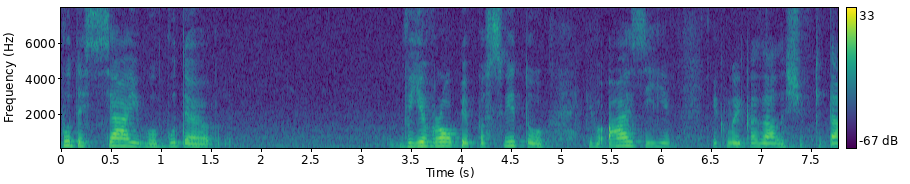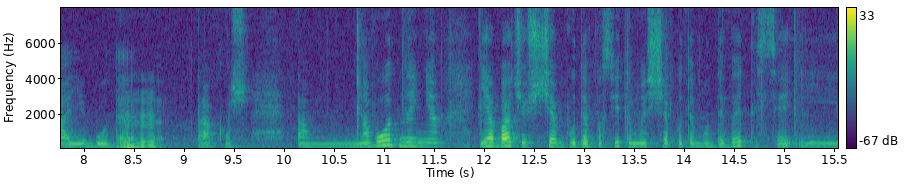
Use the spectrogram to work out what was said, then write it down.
буде сяйво, буде в Європі, по світу і в Азії, як ми казали, що в Китаї буде е, також там наводнення. Я бачу, ще буде по світу, ми ще будемо дивитися і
